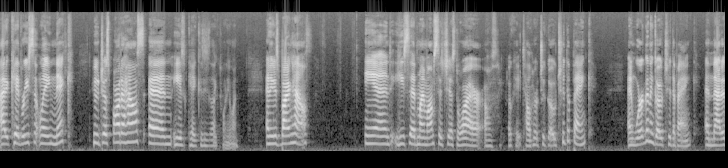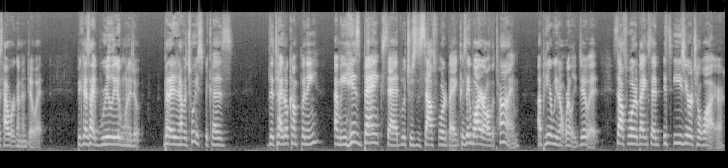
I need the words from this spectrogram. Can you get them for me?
I had a kid recently, Nick, who just bought a house, and he's a kid because he's like 21, and he was buying a house, and he said, "My mom said she has to wire." I was like, "Okay, tell her to go to the bank, and we're going to go to the bank, and that is how we're going to do it," because I really didn't want to do it, but I didn't have a choice because the title company, I mean, his bank said, which was the South Florida Bank, because they wire all the time. Up here, we don't really do it. South Florida Bank said it's easier to wire.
